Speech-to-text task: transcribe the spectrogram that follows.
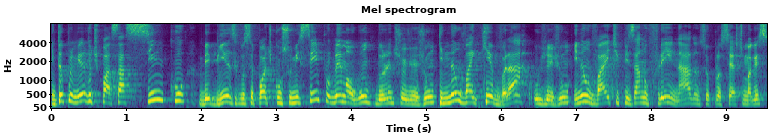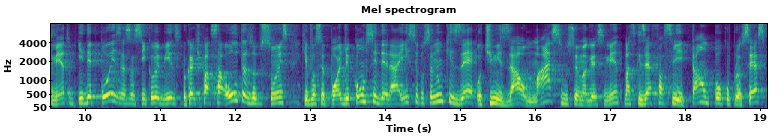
Então, primeiro eu vou te passar cinco bebidas que você pode consumir sem problema algum durante o seu jejum, que não vai quebrar o jejum e não vai te pisar no freio nada no seu processo de emagrecimento. E depois dessas cinco bebidas, eu quero te passar outras opções que você pode considerar aí se você não quiser otimizar ao máximo o seu emagrecimento, mas quiser facilitar um pouco o processo,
